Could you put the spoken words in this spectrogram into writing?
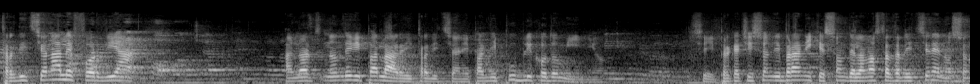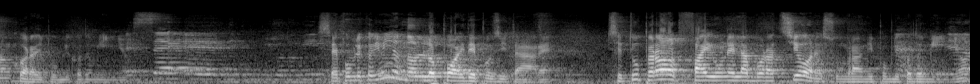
tradizionale fuorviano. Allora, non devi parlare di tradizioni, parli di pubblico dominio. Sì, perché ci sono dei brani che sono della nostra tradizione e non sono ancora di pubblico dominio. E se è di pubblico dominio? Se è pubblico dominio non lo puoi depositare. Se tu però fai un'elaborazione su un brano di pubblico eh, dominio,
